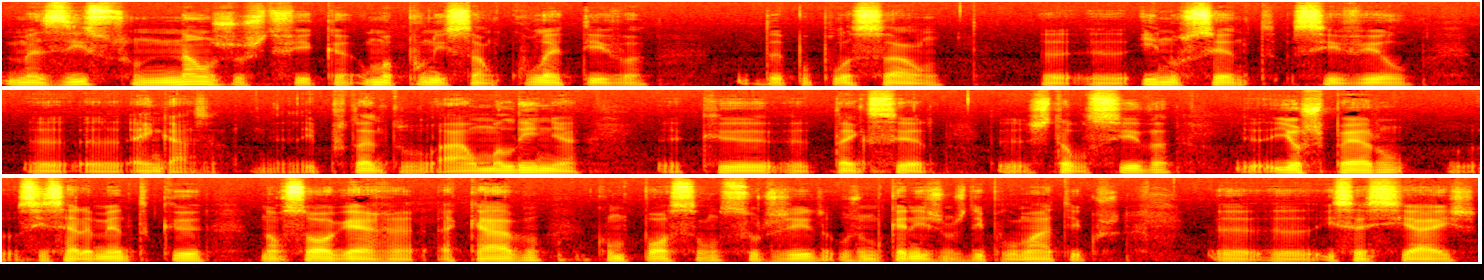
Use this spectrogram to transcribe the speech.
mas isso não justifica uma punição coletiva de população inocente, civil, em Gaza. E, portanto, há uma linha que tem que ser estabelecida e eu espero, sinceramente, que não só a guerra acabe, como possam surgir os mecanismos diplomáticos essenciais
